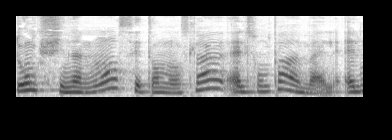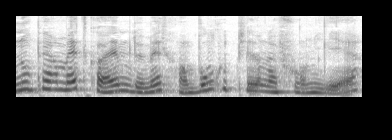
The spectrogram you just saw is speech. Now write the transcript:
Donc finalement, ces tendances-là, elles sont pas à mal. Elles nous permettent quand même de mettre un bon coup de pied dans la fourmilière,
